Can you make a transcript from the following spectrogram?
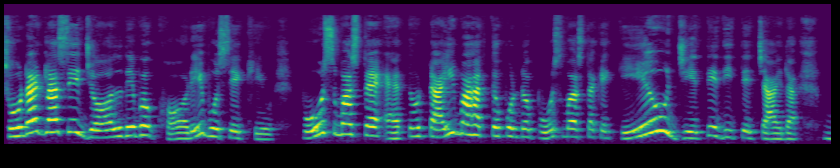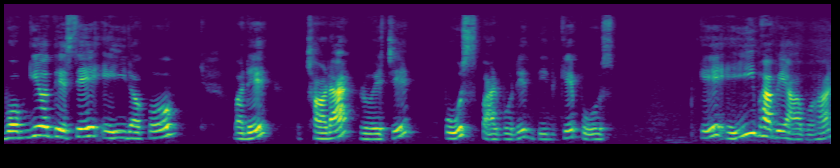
সোনার গ্লাসে জল দেব, ঘরে বসে খেও পৌষ মাসটা এতটাই মাহাত্মপূর্ণ পৌষ মাসটাকে কেউ যেতে দিতে চায় না। বঙ্গীয় দেশে এই রকম মানে ছড়া রয়েছে পৌষ পার্বণের দিনকে পৌষকে এইভাবে আহ্বান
